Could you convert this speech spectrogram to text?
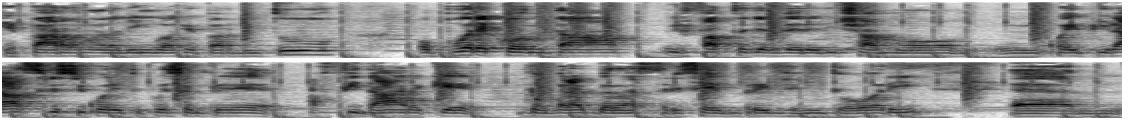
che parlano la lingua che parli tu, oppure conta il fatto di avere, diciamo, mh, quei pilastri sui quali ti puoi sempre affidare che dovrebbero essere sempre i genitori. Ehm,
